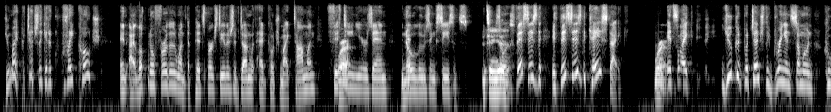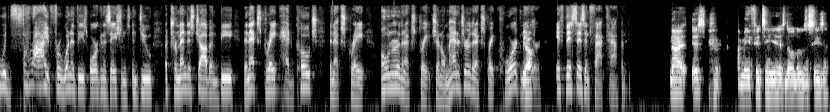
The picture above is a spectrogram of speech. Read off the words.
you might potentially get a great coach and I look no further than what the Pittsburgh Steelers have done with head coach Mike Tomlin. 15 right. years in, no losing seasons. 15 years. So if this is the if this is the case, Ike, right. it's like you could potentially bring in someone who would thrive for one of these organizations and do a tremendous job and be the next great head coach, the next great owner, the next great general manager, the next great coordinator, yep. if this is in fact happening. No, it's I mean, 15 years, no losing season.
